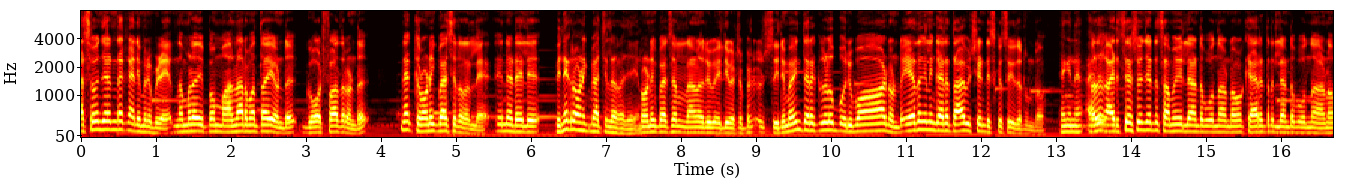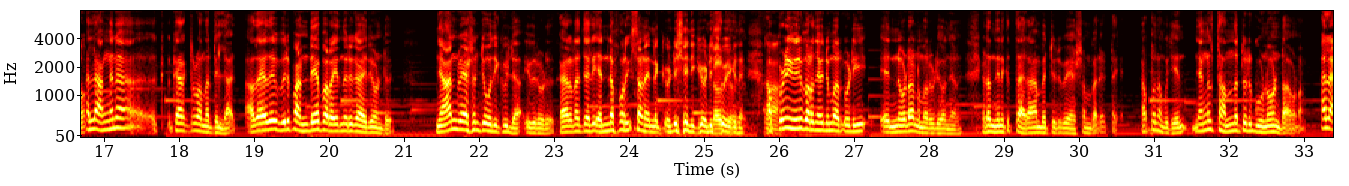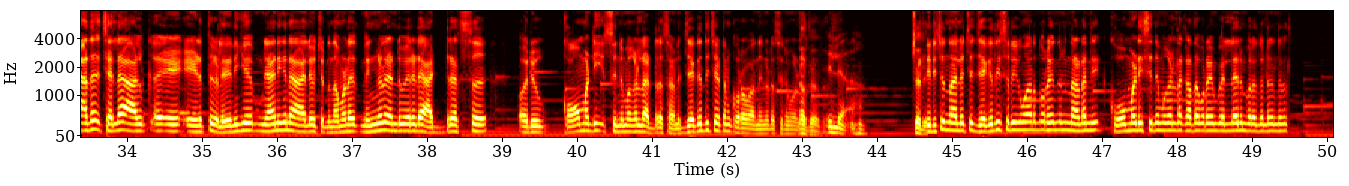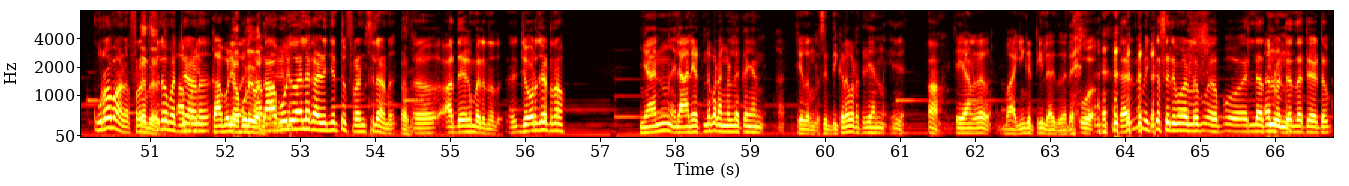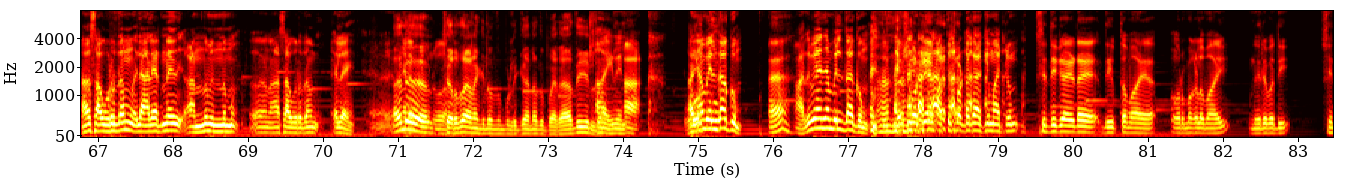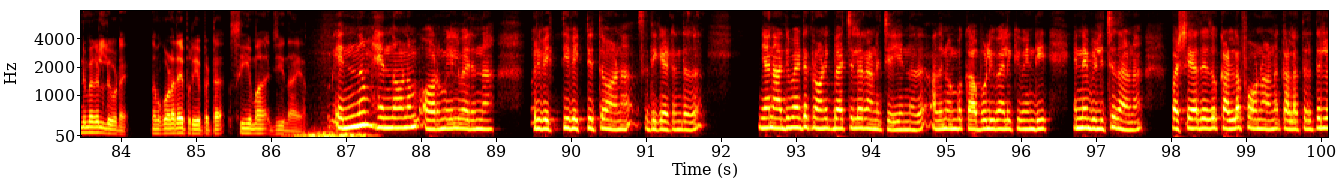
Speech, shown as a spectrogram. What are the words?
അശോകൻ ചേട്ടന്റെ കാര്യം വരുമ്പോഴേ നമ്മൾ ഇപ്പം മാന്നാർ മത്തായി ഉണ്ട് ഗോഡ് ഫാദർ ഉണ്ട് പിന്നെ ക്രോണിക് ബാച്ചിലർ അല്ലേ? ഇതിനിടയിൽ പിന്നെ ക്രോണിക് ബാച്ചിലർ ക്രോണിക് ബാച്ചിലറാണ് ഒരു വലിയ വിഷയം. പക്ഷേ സിനിമയും തിരക്കുകളും ഒരുപാടുണ്ട്. ഏതെങ്കിലും കാര്യത്ത് ആ വിഷയം ഡിസ്കസ് ചെയ്തിട്ടുണ്ടോ? എങ്ങനെ? അത് ഹരിശേഷൻ ചേട്ടൻ സമയം ഇല്ലാണ്ട് പോകുന്നതാണോ? ക്യാരക്ടർ ഇല്ലാണ്ട് പോകുന്നതാണോ? അല്ല അങ്ങനെ ക്യാരക്ടർ വന്നിട്ടില്ല. അതായത് ഇവർ പണ്ടേ പറയുന്ന ഒരു കാര്യമുണ്ട്. ഞാൻ വേഷം ചോദിക്കില്ല ഇവരോട്. കാരണം വെച്ചാൽ എന്നെ ആണ് എന്നെ വേണ്ടി എനിക്ക് വേണ്ടി ചോദിക്കുന്നത്. അപ്പോഴും ഇവർ പറഞ്ഞ ഒരു മറുപടി എന്നോടാണ് മറുപടി പറഞ്ഞത്. എടാ നിനക്ക് തരാൻ പറ്റിയൊരു വേഷം വരട്ടെ. അപ്പം നമുക്ക് ഞങ്ങൾ തന്നിട്ടൊരു ഗുണം ഉണ്ടാവണം. അല്ല അത് ചില ആൾക്ക് എഴുത്തുകൾ എനിക്ക് ഞാനിങ്ങനെ ആലോചിച്ചിട്ടുണ്ട്. നമ്മുടെ നിങ്ങൾ രണ്ടുപേരുടെ അഡ്രസ്സ് ഒരു കോമഡി സിനിമകളുടെ അഡ്രസ്സാണ് ജഗതി ചേട്ടൻ കുറവാണ് നിങ്ങളുടെ സിനിമകൾ ഇല്ല തിരിച്ചൊന്നാലോചിച്ച് ജഗതി ശ്രീകുമാർ എന്ന് പറയുന്ന നടൻ നടന് കോമഡി സിനിമകളുടെ കഥ പറയുമ്പോൾ എല്ലാവരും പറയുന്നുണ്ട് നിങ്ങൾ കുറവാണ്. ഫ്രണ്ട്സിലോ മറ്റാണ് കാബൂളി കാബൂളി വാല. വാല. കാബൂളിവാല കഴിഞ്ഞിട്ട് ഫ്രണ്ട്സിലാണ് അദ്ദേഹം വരുന്നത്. ജോർജ് ചേട്ടനോ ഞാൻ ലാലേട്ടന്റെ പടങ്ങളിലൊക്കെ ഞാൻ ചെയ്തിട്ടുണ്ട്. സിദ്ദിഖയുടെ പടത്തിൽ ഞാൻ ആ. ചെയ്യാനുള്ള ഭാഗ്യം കിട്ടിയില്ല ഇതുവരെ. മിക്ക സിനിമകളിലും ആ സൗഹൃദം ലാലേട്ടന് അന്നും ഇന്നും ആ സൗഹൃദം അല്ലേ? ചെറുതാണെങ്കിലും അതിൽ. ചെറുതാണെങ്കിലൊന്നും പുള്ളിക്കാരനത് പരാതിയില്ല. ഞാൻ വലുതാക്കും? അത് വേഗം വലുതാക്കും. പത്ത് ഷോട്ടൊക്കെ ആക്കി മാറ്റും. സിദ്ദിഖയുടെ ദീപ്തമായ ഓർമ്മകളുമായി നിരവധി സിനിമകളിലൂടെ നമുക്ക് വളരെ പ്രിയപ്പെട്ട സീമ ജി നായർ. എന്നും എന്നോണം ഓർമ്മയിൽ വരുന്ന ഒരു വ്യക്തി വ്യക്തിത്വമാണ് സിദ്ദിഖേട്ടന്റെത് ഞാൻ ആദ്യമായിട്ട് ക്രോണിക് ബാച്ചിലറാണ് ചെയ്യുന്നത്. അതിനു മുമ്പ് കാബൂളി വാലയ്ക്ക് വേണ്ടി എന്നെ വിളിച്ചതാണ്. പക്ഷേ അതേതോ കള്ള ഫോണാണ് കള്ളത്തരത്തിൽ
